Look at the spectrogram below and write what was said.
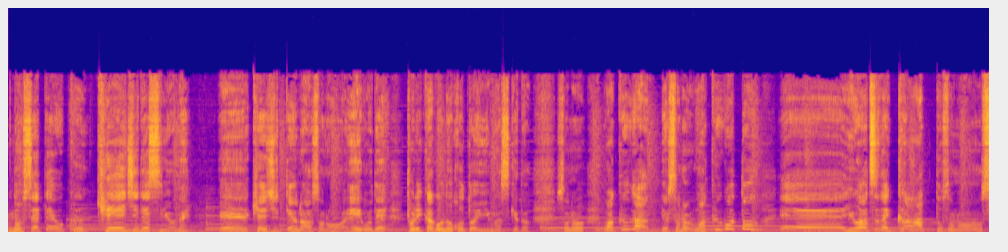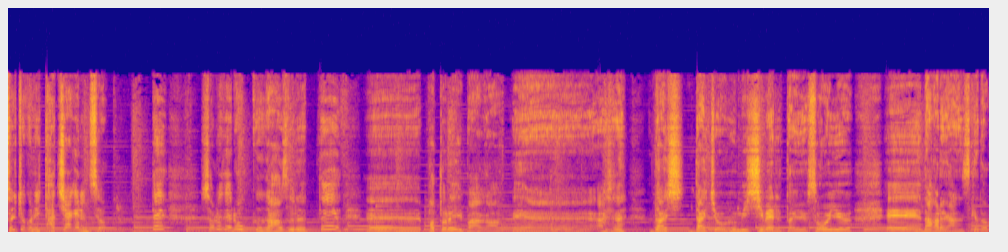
う乗せておくケージですよね。えー、ケージっていうのはその英語で鳥かごのことを言いますけどその枠があってその枠ごと、えー、油圧でガーッとその垂直に立ち上げるんですよ。でそれでロックが外れて、えー、パトレイバーが、えー 大地を踏みしめるというそういう、えー、流れなんですけど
